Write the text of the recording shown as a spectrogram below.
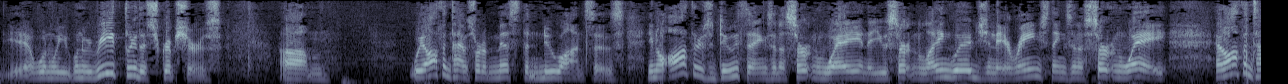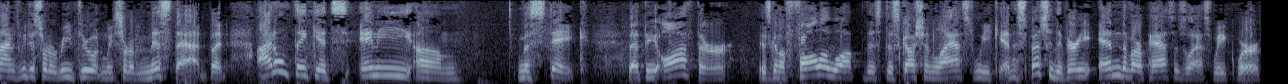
you know, when we when we read through the scriptures, um, we oftentimes sort of miss the nuances. You know, authors do things in a certain way and they use certain language and they arrange things in a certain way. And oftentimes we just sort of read through it and we sort of miss that. But I don't think it's any um, mistake that the author is going to follow up this discussion last week, and especially the very end of our passage last week, where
